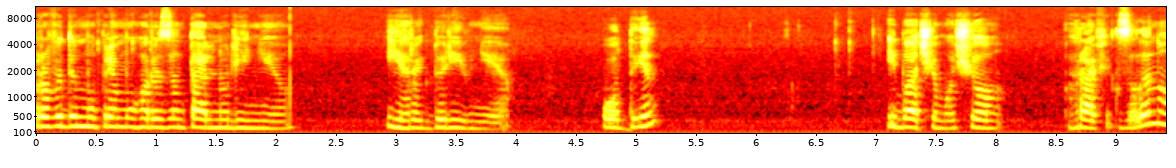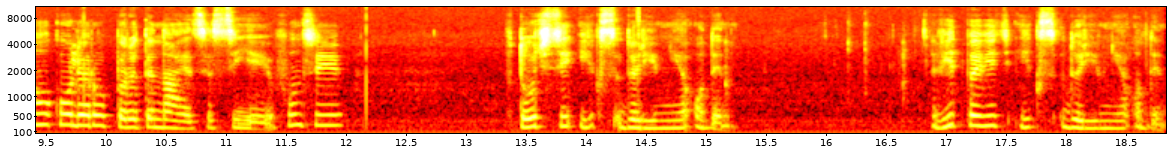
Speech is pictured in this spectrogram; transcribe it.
Проведемо пряму горизонтальну лінію y дорівнює 1. І бачимо, що графік зеленого кольору перетинається з цією функцією в точці х дорівнює 1. Відповідь х дорівнює 1.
